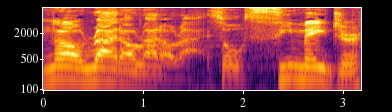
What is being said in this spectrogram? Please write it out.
All right, all right, all right. So C major.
